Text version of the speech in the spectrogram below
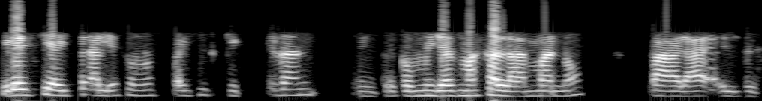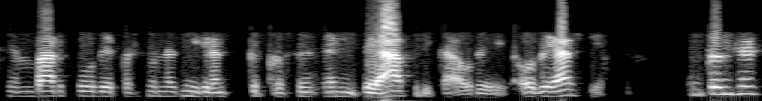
Grecia e Italia, son los países que quedan, entre comillas, más a la mano para el desembarco de personas migrantes que proceden de África o de, o de Asia. Entonces,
